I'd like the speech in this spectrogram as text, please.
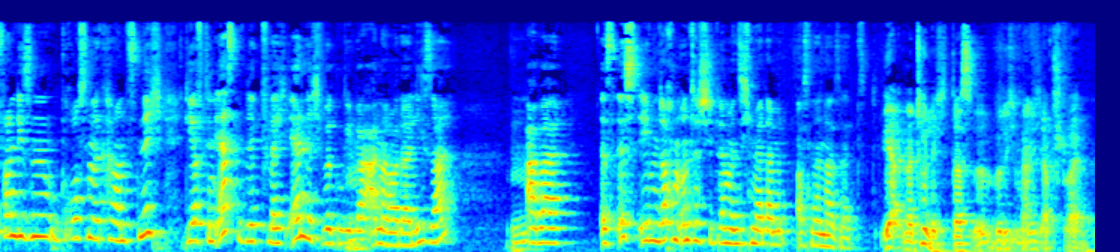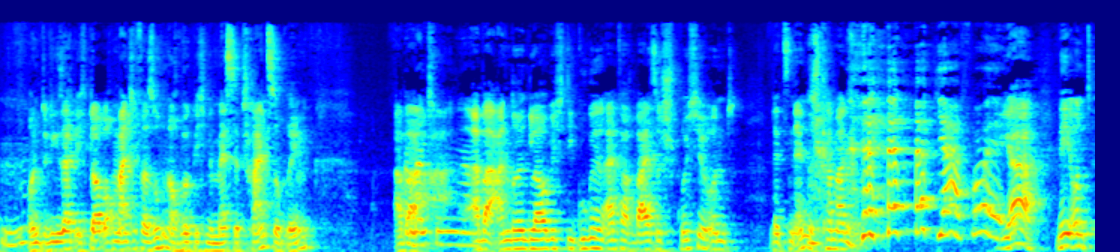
von diesen großen Accounts nicht, die auf den ersten Blick vielleicht ähnlich wirken Mhm. wie bei Anna oder Lisa. Aber es ist eben doch ein Unterschied, wenn man sich mehr damit auseinandersetzt. Ja, natürlich, das äh, würde ich gar nicht abstreiten. Und wie gesagt, ich glaube auch manche versuchen auch wirklich eine Message reinzubringen. Aber, manchen, ja. aber andere, glaube ich, die googeln einfach weise Sprüche und letzten Endes kann man. Ja, voll. ja, nee, und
